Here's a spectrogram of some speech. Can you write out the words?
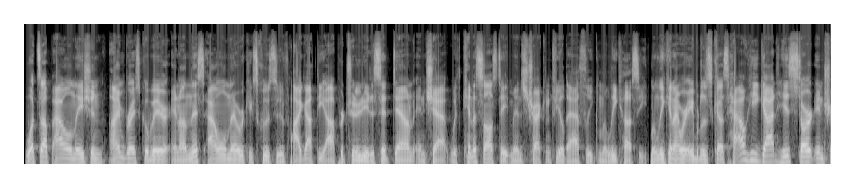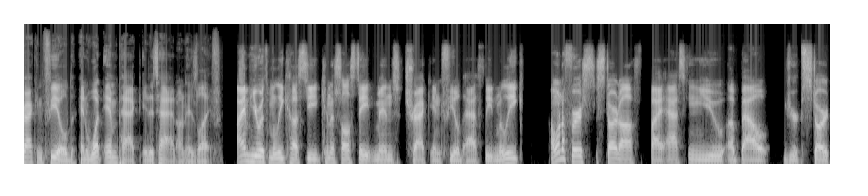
What's up, Owl Nation? I'm Bryce Gobert, and on this Owl Network exclusive, I got the opportunity to sit down and chat with Kennesaw State men's track and field athlete Malik Hussey. Malik and I were able to discuss how he got his start in track and field and what impact it has had on his life. I'm here with Malik Hussey, Kennesaw State men's track and field athlete. Malik, I want to first start off by asking you about your start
